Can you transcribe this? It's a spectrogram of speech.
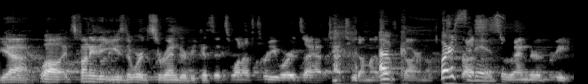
Yeah, well, it's funny that you use the word surrender because it's one of three words I have tattooed on my left arm. Of course Trust, it is. Surrender, breathe.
